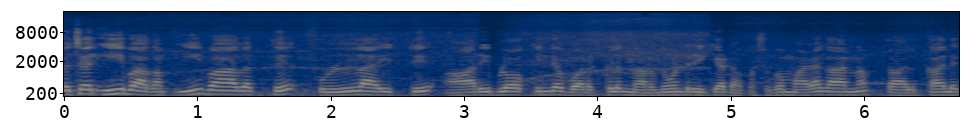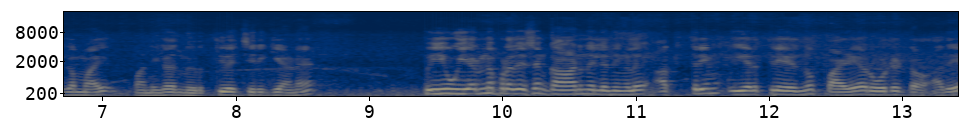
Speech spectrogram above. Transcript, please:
വെച്ചാൽ ഈ ഭാഗം ഈ ഭാഗത്ത് ഫുള്ളായിട്ട് ആറി ബ്ലോക്കിന്റെ വർക്കുകൾ നടന്നുകൊണ്ടിരിക്കുക പക്ഷെ ഇപ്പോൾ മഴ കാരണം താൽക്കാലികമായി പണികൾ നിർത്തിവെച്ചിരിക്കുകയാണ് ഇപ്പോൾ ഈ ഉയർന്ന പ്രദേശം കാണുന്നില്ല നിങ്ങൾ അത്രയും ഉയരത്തിലായിരുന്നു പഴയ റോഡ് കേട്ടോ അതേ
